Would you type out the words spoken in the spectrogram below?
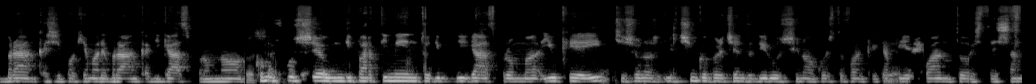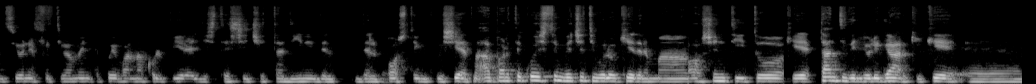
branca, si può chiamare branca di Gazprom, no? come fosse un dipartimento di, di, Gazprom UK, ci sono il 5% di russi, no? questo fa anche capire sì. quanto queste sanzioni effettivamente poi vanno a colpire gli stessi cittadini del, del posto in cui si è. Ma a parte questo invece ti volevo chiedere, ma ho sentito che tanti degli oligarchi che eh,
